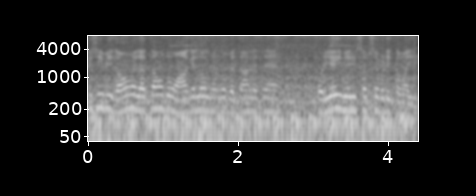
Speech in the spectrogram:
किसी भी गाँव में जाता हूँ तो वहाँ के लोग मेरे को पहचान लेते हैं और यही मेरी सबसे बड़ी कमाई है।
